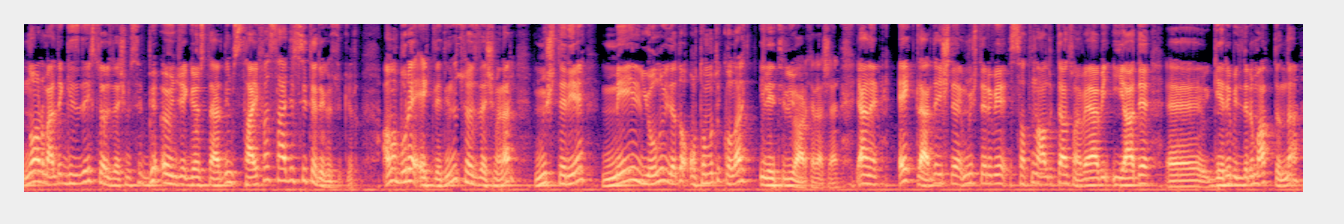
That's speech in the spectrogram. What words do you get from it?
normalde gizlilik sözleşmesi bir önce gösterdiğim sayfa sadece sitede gözüküyor. Ama buraya eklediğiniz sözleşmeler müşteriye mail yoluyla da otomatik olarak iletiliyor arkadaşlar. Yani eklerde işte müşteri bir satın aldıktan sonra veya bir iade e, geri bildirim attığında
